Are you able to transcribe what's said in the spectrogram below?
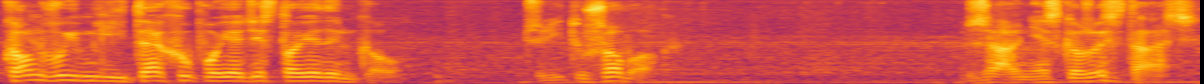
Konwój Militechu pojedzie 101, czyli tuż obok. Żal nie skorzystać.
